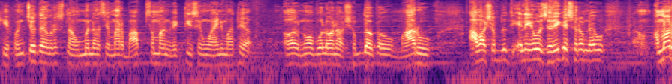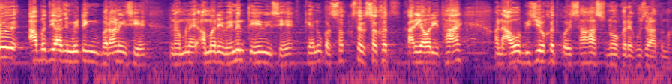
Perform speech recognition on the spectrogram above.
કે પંચોતેર વર્ષના ઉંમરના છે મારા બાપ સમાન વ્યક્તિ છે હું આની માથે ન બોલવાના શબ્દો કહું મારું આવા શબ્દોથી એને એવો જરીકે શરમ ના આવ્યું અમારો આ બધી આજે મિટિંગ ભરાણી છે અને અમને અમારી વિનંતી એવી છે કે એની ઉપર સખત સખત કાર્યવાહી થાય અને આવો બીજી વખત કોઈ સાહસ ન કરે ગુજરાતમાં.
